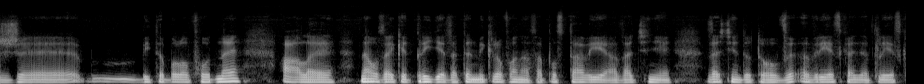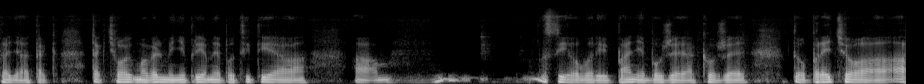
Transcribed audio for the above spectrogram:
že by to bolo vhodné, ale naozaj, keď príde za ten mikrofón a sa postaví a začne, začne do toho vrieskať a tlieskať a tak, tak človek má veľmi nepríjemné pocity a, a si hovorí, pane Bože, akože to prečo? A, a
